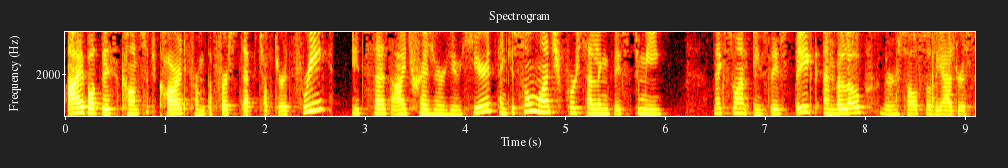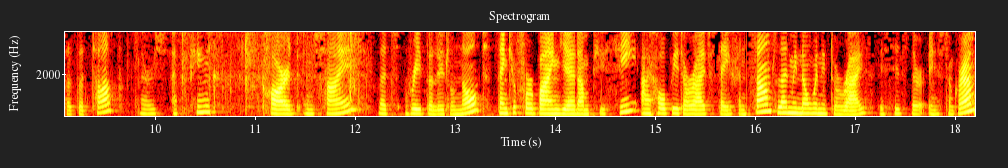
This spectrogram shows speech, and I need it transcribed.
I bought this concept card from the first step chapter 3. It says, I treasure you here. Thank you so much for selling this to me. Next one is this big envelope. There's also the address at the top. There's a pink card inside. Let's read the little note. Thank you for buying Yedam PC. I hope it arrives safe and sound. Let me know when it arrives. This is their Instagram.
